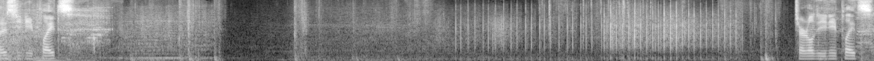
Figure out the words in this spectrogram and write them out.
Liz, you need plates. Turtle, do you need plates?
